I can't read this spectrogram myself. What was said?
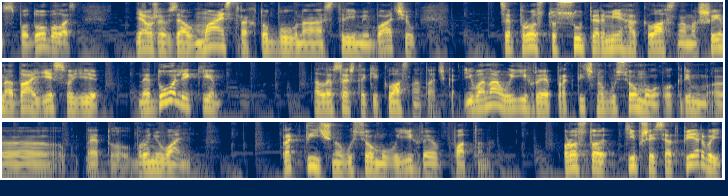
сподобалась. Я вже взяв майстра, хто був на стрімі, бачив. Це просто супер-мега класна машина. Да, є свої недоліки, але все ж таки класна тачка. І вона виігрує практично в усьому, окрім е, етого, бронювання. Практично в усьому виігрує в Паттона. Просто тіп 61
